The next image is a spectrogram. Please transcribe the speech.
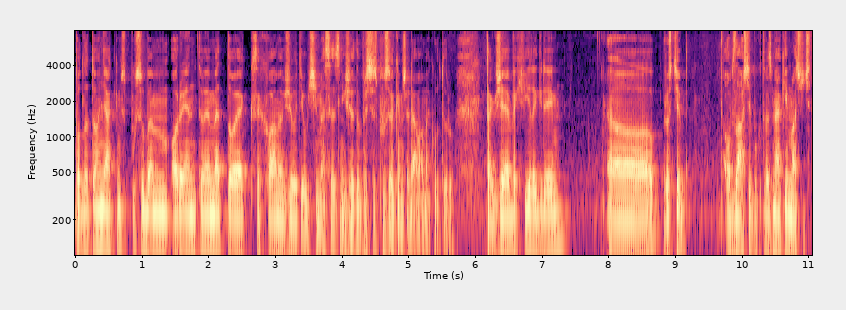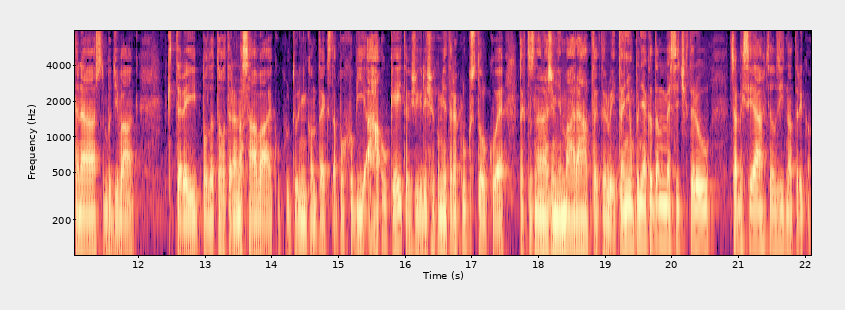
podle toho nějakým způsobem orientujeme to, jak se chováme v životě, učíme se z nich, že to prostě způsob, jakým předáváme kulturu. Takže ve chvíli, kdy uh, prostě obzvláště pokud vezme nějaký mladší čtenář nebo divák, který podle toho teda nasává jako kulturní kontext a pochopí, aha, OK, takže když jako mě teda kluk stolkuje, tak to znamená, že mě má rád, tak to, to není úplně jako ta message, kterou třeba bych si já chtěl vzít na triko.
